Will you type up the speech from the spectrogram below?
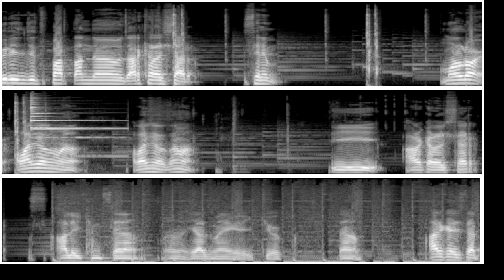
Birinci parttan dönüyoruz arkadaşlar. Selim Moldoy alacağız mı? Alacağız ama. İyi arkadaşlar. Aleyküm selam. Ee, Yazmaya gerek yok. Tamam. Arkadaşlar.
